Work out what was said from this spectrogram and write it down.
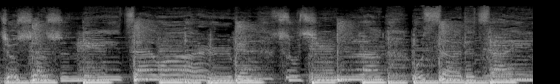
就像是你在我耳边诉情郎无色的彩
